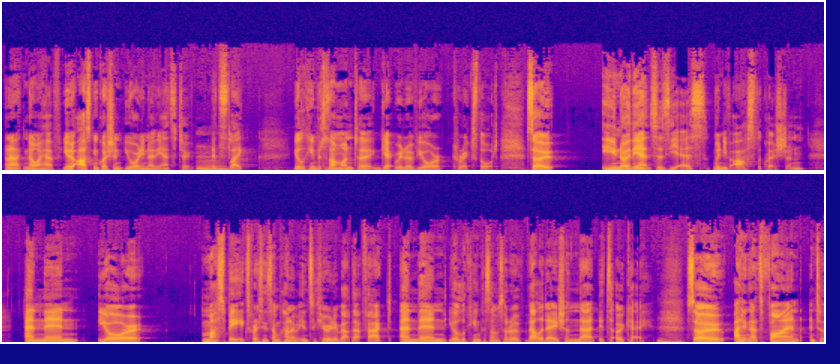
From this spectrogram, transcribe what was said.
And I'm like, "No, I have." You're asking a question you already know the answer to. Mm. It's like you're looking for someone to get rid of your correct thought. So you know the answer is yes when you've asked the question, and then you're must be expressing some kind of insecurity about that fact and then you're looking for some sort of validation that it's okay. So i think that's fine until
